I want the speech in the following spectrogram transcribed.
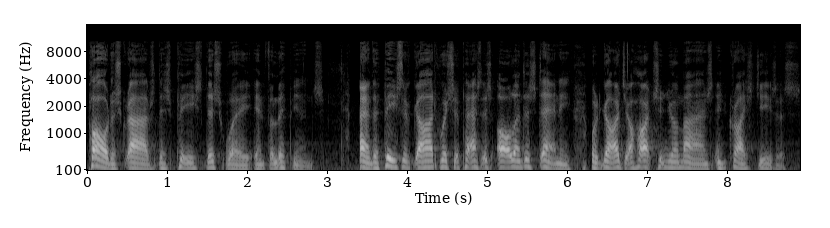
Paul describes this peace this way in Philippians. And the peace of God, which surpasses all understanding, will guard your hearts and your minds in Christ Jesus.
